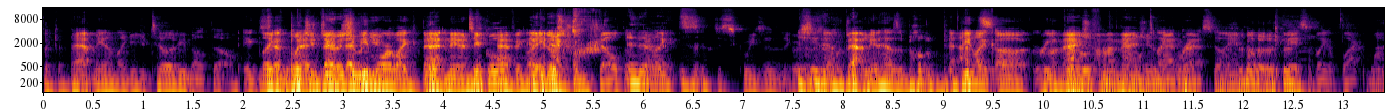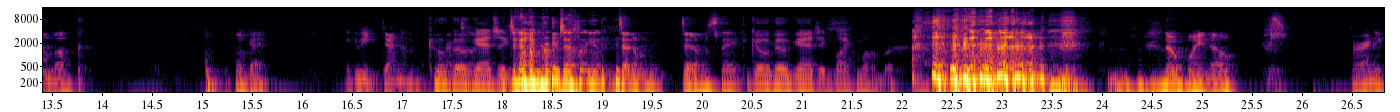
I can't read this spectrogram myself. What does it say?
Like, a Batman, like a utility belt, though. Except like what that, you do that, is that'd when be more like Batman tickle, having like an goes actual belt of and then like bats. Just squeeze in. you know, Batman has a belt of bats. It'd be like uh, I'm, imagine, from I'm imagining like Hamilton, Madagascar. reptilian, but with the face of like a black mamba. okay. It could be denim. Go go gadget. Denim reptilian, denim, denim snake. Go go gadget black mamba. no bueno. Alrighty.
